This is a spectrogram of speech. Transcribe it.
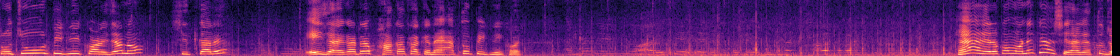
প্রচুর পিকনিক করে জানো? শীতকালে? এই জায়গাটা ফাঁকা থাকে না, এত পিকনিক হয়। হ্যাঁ এরকম অনেকে আসে, আর এত জ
